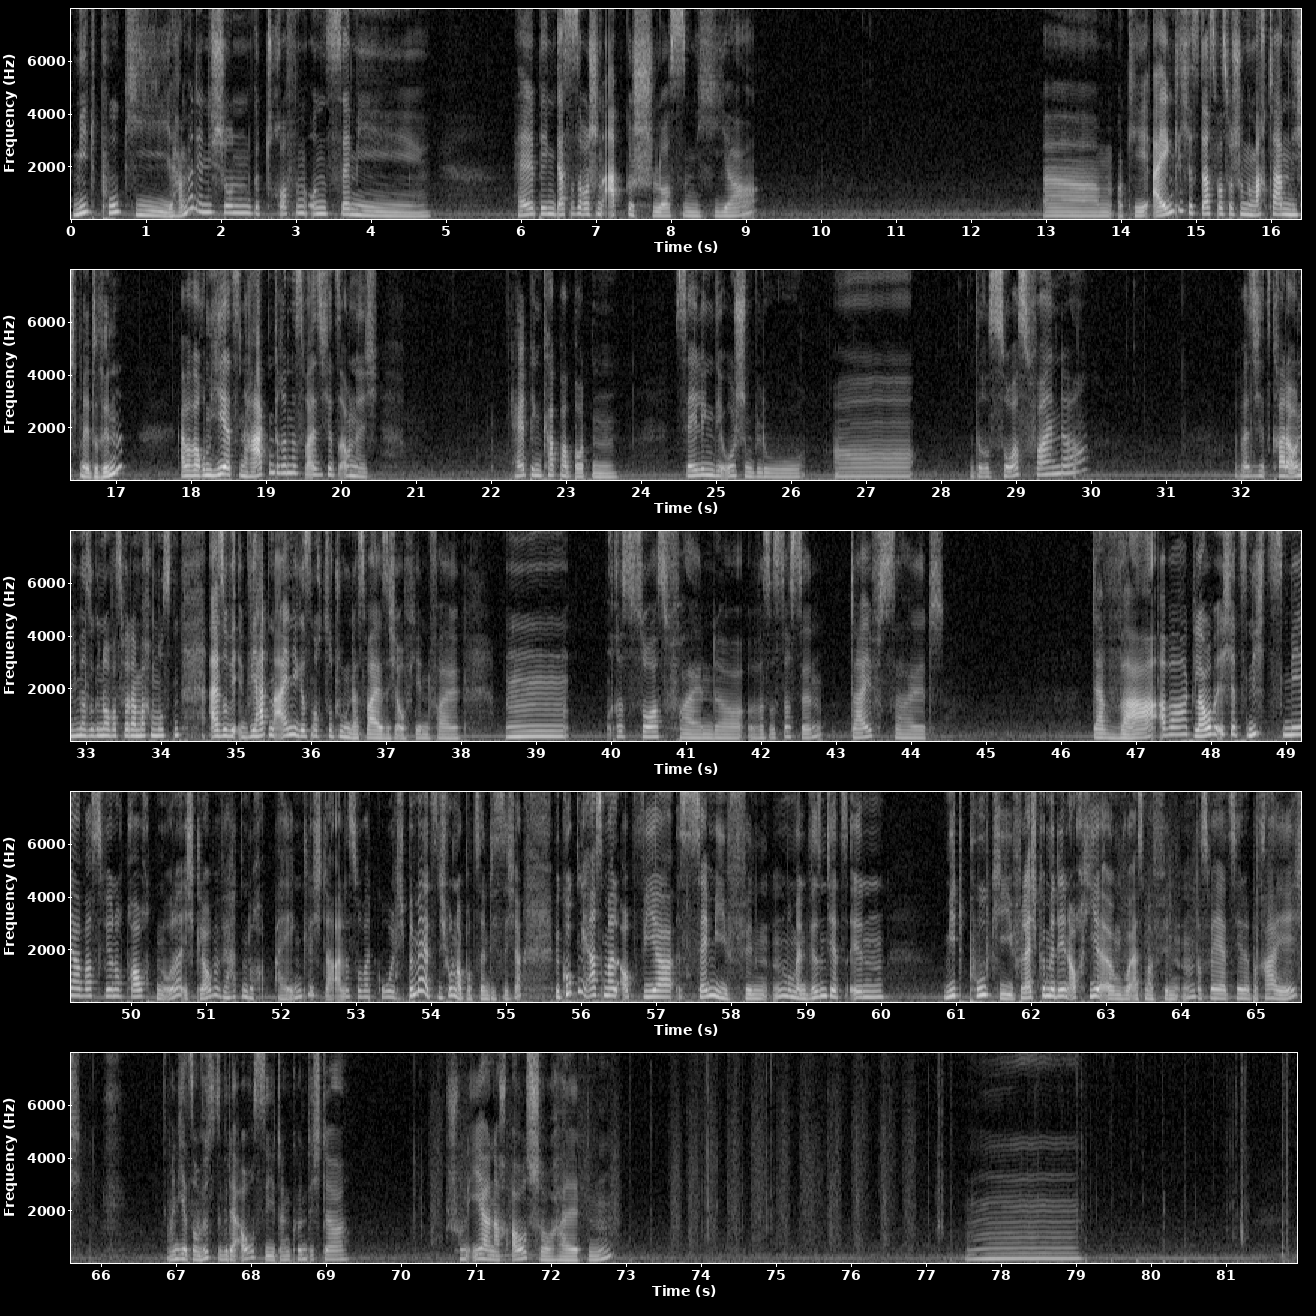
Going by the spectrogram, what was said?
Meet Pookie. Haben wir den nicht schon getroffen? Und Sammy. Helping. Das ist aber schon abgeschlossen hier. Ähm, okay. Eigentlich ist das, was wir schon gemacht haben, nicht mehr drin. Aber warum hier jetzt ein Haken drin ist, weiß ich jetzt auch nicht. Helping Kappa Button. Sailing the Ocean Blue. Äh, The Resource Finder. Weiß ich jetzt gerade auch nicht mehr so genau, was wir da machen mussten. Also wir, wir hatten einiges noch zu tun, das weiß ich auf jeden Fall. Hm, Resource Finder. Was ist das denn? Dive Site. Da war aber, glaube ich, jetzt nichts mehr, was wir noch brauchten, oder? Ich glaube, wir hatten doch eigentlich da alles soweit geholt. Ich bin mir jetzt nicht hundertprozentig sicher. Wir gucken erstmal, ob wir Sammy finden. Moment, wir sind jetzt in Meet Pookie. Vielleicht können wir den auch hier irgendwo erstmal finden. Das wäre jetzt hier der Bereich. Wenn ich jetzt noch wüsste, wie der aussieht, dann könnte ich da schon eher nach Ausschau halten.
